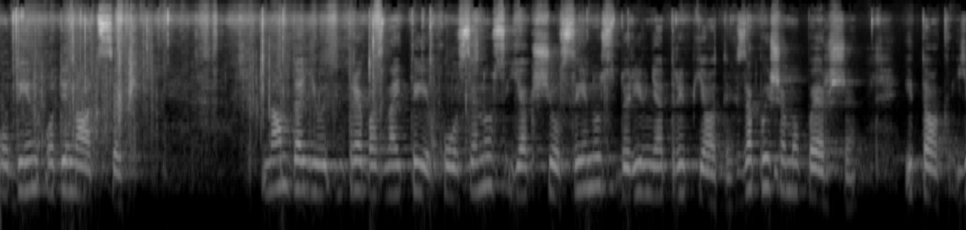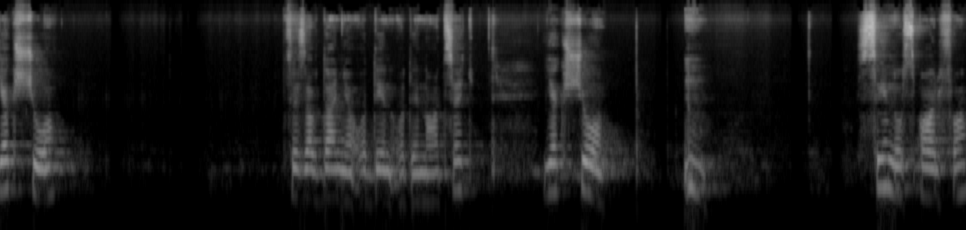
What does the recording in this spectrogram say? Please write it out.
1.11. Нам дають, треба знайти косинус, якщо синус дорівнює 3 п'ятих. Запишемо перше. І так, якщо це завдання 1.11, якщо синус альфа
